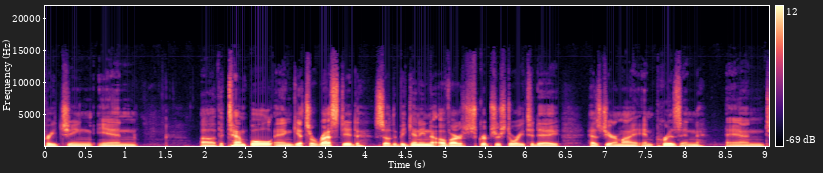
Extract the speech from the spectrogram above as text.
preaching in uh, the temple and gets arrested. So the beginning of our scripture story today has Jeremiah in prison and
